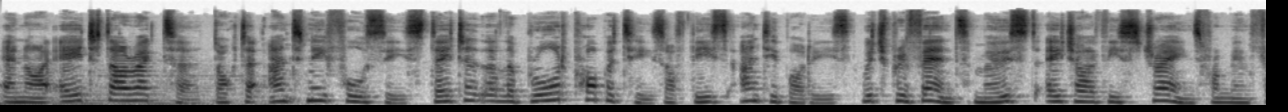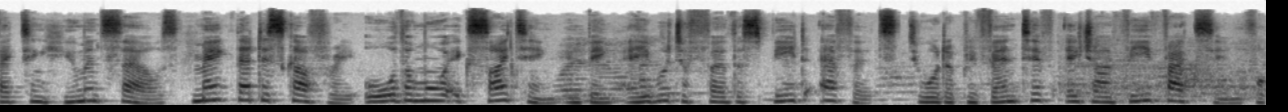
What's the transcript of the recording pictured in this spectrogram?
NIAID Director Dr. Anthony Fauci stated that the broad properties of these antibodies, which prevent most HIV strains from infecting human cells, make their discovery all the more exciting in being able to further speed efforts toward a preventive HIV vaccine for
